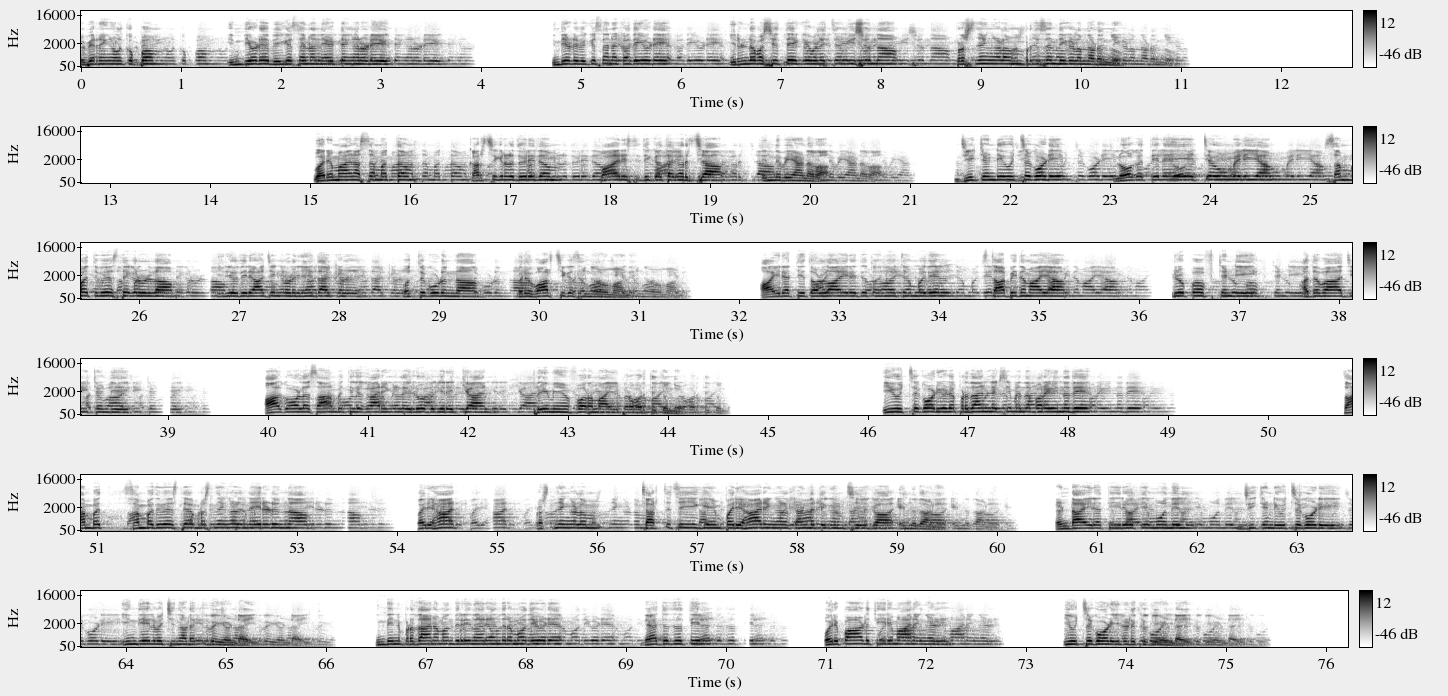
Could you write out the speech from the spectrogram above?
വിവരങ്ങൾക്കൊപ്പം ഇന്ത്യയുടെ വികസന നേട്ടങ്ങളുടെ ഇന്ത്യയുടെ വികസന കഥയുടെ ഇരുണ്ട വശത്തേക്ക് വെളിച്ചം വീശുന്ന പ്രശ്നങ്ങളും പ്രതിസന്ധികളും നടന്നു. വരുമാന അസമത്വം കർഷകരുടെ ദുരിതം പാരിസ്ഥിതിക തകർച്ച എന്നിവയാണവ. ജി ട്വന്റി ഉച്ചകോടി ലോകത്തിലെ ഏറ്റവും വലിയ സമ്പദ് വ്യവസ്ഥകളുള്ള ഇരുപത് രാജ്യങ്ങളുടെ നേതാക്കൾ ഒത്തുകൂടുന്ന ഒരു വാർഷിക സംഗമമാണ്. ആയിരത്തി തൊള്ളായിരത്തി തൊണ്ണൂറ്റി ഒമ്പതിൽ സ്ഥാപിതമായ ഗ്രൂപ്പ് ഓഫ് ട്വന്റി അഥവാ ജി ട്വന്റി ആഗോള സാമ്പത്തിക കാര്യങ്ങളെ രൂപീകരിക്കാൻ പ്രീമിയം ഫോറമായി പ്രവർത്തിക്കുന്നു. ഈ ഉച്ചകോടിയുടെ പ്രധാന ലക്ഷ്യം എന്ന് പറയുന്നത് സാമ്പത്ത് സമ്പദ് വ്യവസ്ഥ പ്രശ്നങ്ങൾ നേരിടുന്ന പരിഹാര പ്രശ്നങ്ങളും ചർച്ച ചെയ്യുകയും പരിഹാരങ്ങൾ കണ്ടെത്തുകയും ചെയ്യുക എന്നതാണ്. രണ്ടായിരത്തി ഇരുപത്തി മൂന്നിൽ ജി ട്വന്റി ഉച്ചകോടി ഇന്ത്യയിൽ വെച്ച് നടക്കുകയുണ്ടായി. ഇന്ത്യൻ പ്രധാനമന്ത്രി നരേന്ദ്രമോദിയുടെ നേതൃത്വത്തിൽ ഒരുപാട് തീരുമാനങ്ങൾ ഈ ഉച്ചകോടിയിൽ എടുക്കുകയുണ്ടായി.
